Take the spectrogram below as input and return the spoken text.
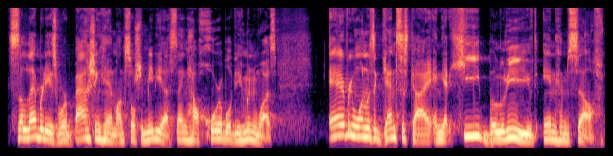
Celebrities were bashing him on social media, saying how horrible of a human he was. Everyone was against this guy, and yet he believed in himself.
